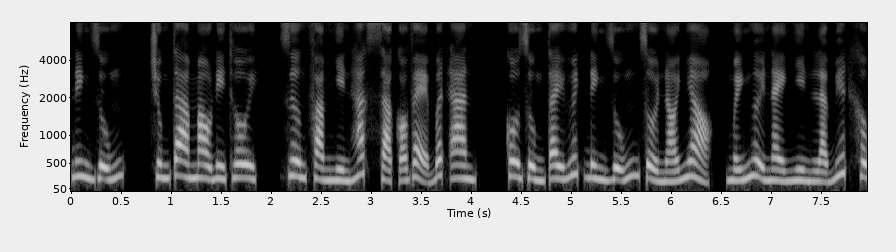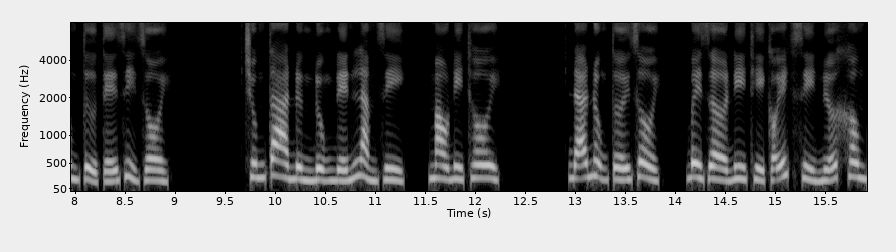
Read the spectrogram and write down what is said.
Đinh Dũng, chúng ta mau đi thôi, Dương Phàm nhìn hắc xà có vẻ bất an, cô dùng tay huyết Đinh Dũng rồi nói nhỏ, mấy người này nhìn là biết không tử tế gì rồi. Chúng ta đừng đụng đến làm gì, mau đi thôi. Đã đụng tới rồi, bây giờ đi thì có ích gì nữa không?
